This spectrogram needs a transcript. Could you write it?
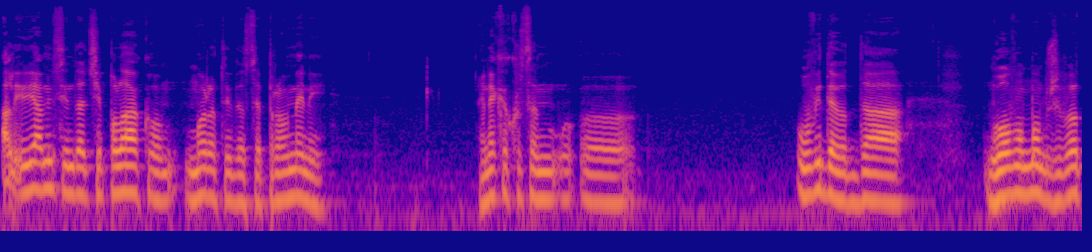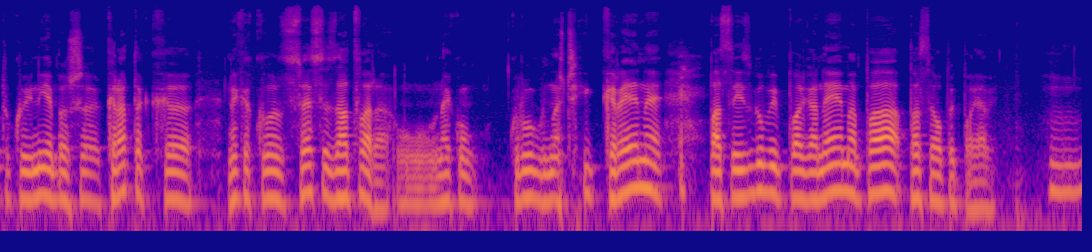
ali ja mislim da će polako morati da se promeni E, nekako sam uh, uvideo da u ovom mom životu koji nije baš kratak, nekako sve se zatvara u nekom krugu. Znači, krene, pa se izgubi, pa ga nema, pa, pa se opet pojavi. Mm.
